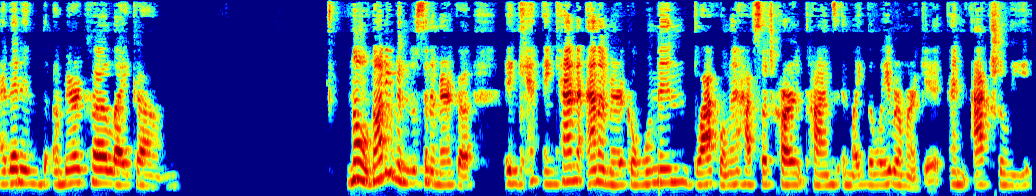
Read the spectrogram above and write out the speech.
and then in America, like um. No, not even just in America. In in Canada and America, women, black women, have such hard times in like the labor market and actually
